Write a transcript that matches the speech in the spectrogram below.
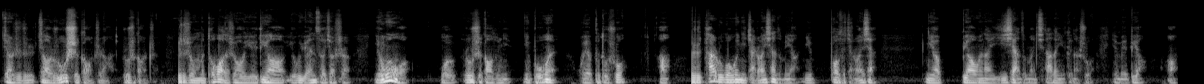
叫是叫如实告知啊，如实告知。就是我们投保的时候一定要有个原则，就是你问我，我如实告诉你；你不问，我也不多说啊。就是他如果问你甲状腺怎么样，你报诉甲状腺，你要不要问他胰腺怎么？其他的你跟他说也没必要啊。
